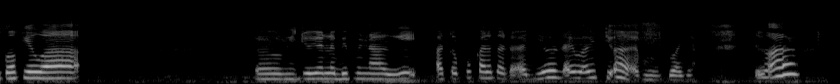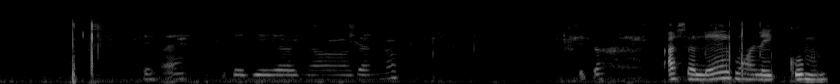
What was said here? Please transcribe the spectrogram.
Aku okey wak uh, video yang lebih menarik ataupun kalau tak ada dia nak buat YouTube ah, minggu aja. Tengok ah. Tengok eh. Kita dia yang Kita Assalamualaikum.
